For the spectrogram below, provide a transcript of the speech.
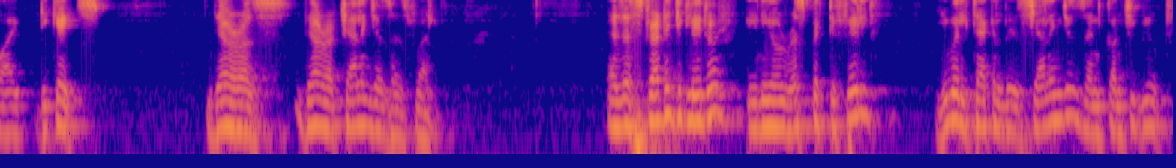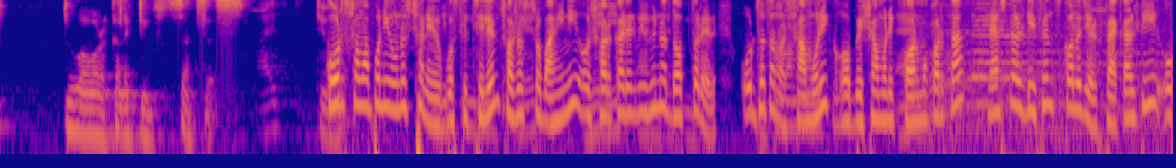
five decades, there, is, there are challenges as well. As a strategic leader in your respective field, you will tackle these challenges and contribute to our collective success. Course সমাপনী অনুষ্ঠানে উপস্থিত ছিলেন সশস্ত্র বাহিনী ও সরকারের বিভিন্ন দপ্তরের ঊর্ধ্বতন সামরিক ও বেসামরিক কর্মকর্তা, ন্যাশনাল ডিফেন্স কলেজের ফ্যাকাল্টি ও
